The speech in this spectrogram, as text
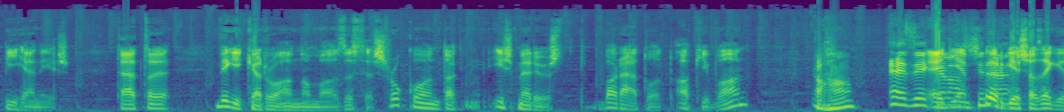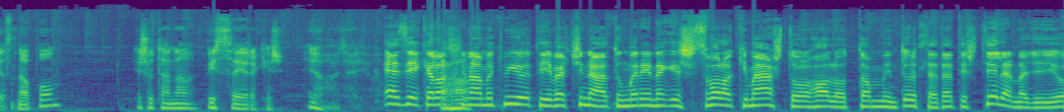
pihenés. Tehát végig kell rohannom az összes rokont, ismerőst, barátot, aki van. Aha. Ezért Egy ilyen csinál... pörgés az egész napom, és utána visszaérek, és jaj, de jó. Ezért kell azt csinálni, amit mi öt évet csináltunk, mert én és valaki mástól hallottam, mint ötletet, és tényleg nagyon jó.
